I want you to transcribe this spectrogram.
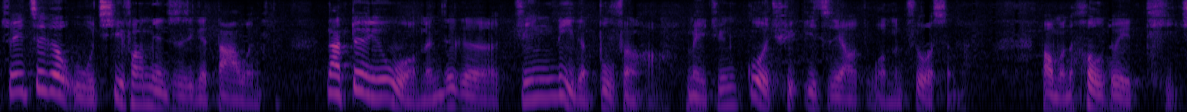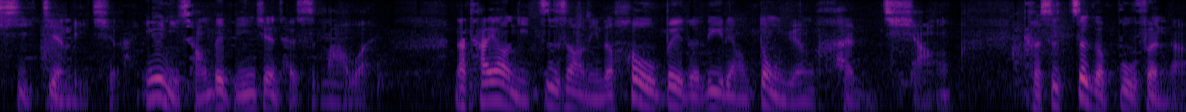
所以这个武器方面就是一个大问题。那对于我们这个军力的部分哈，美军过去一直要我们做什么？把我们的后队体系建立起来，因为你常备兵线才十八万，那他要你至少你的后备的力量动员很强。可是这个部分呢，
